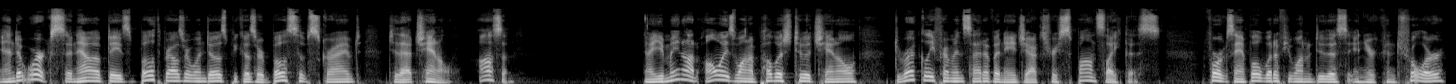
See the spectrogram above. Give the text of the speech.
and it works. It now updates both browser windows because they're both subscribed to that channel. Awesome. Now you may not always want to publish to a channel directly from inside of an AJAX response like this. For example, what if you want to do this in your controller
